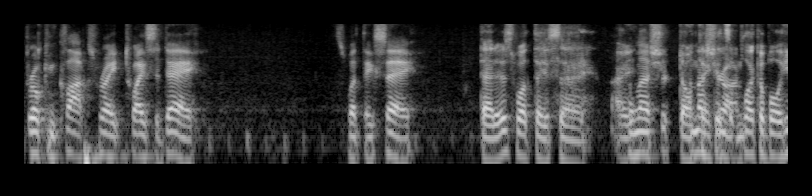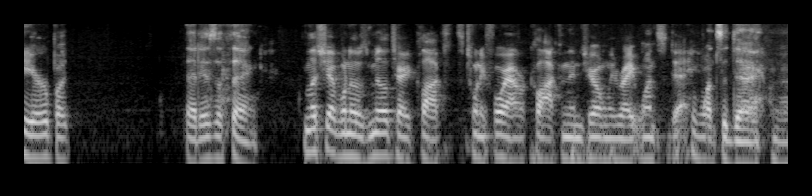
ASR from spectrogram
broken clocks right twice a day. That's what they say. That is what they say. I Unless you're don't unless think it's on, applicable here, but that is a thing. unless you have one of those military clocks. It's a 24 hour clock, and then you're only right once a day. Once a day. Yeah.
